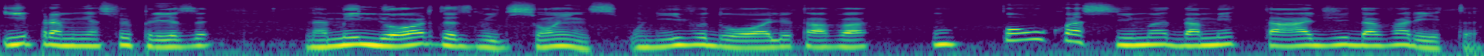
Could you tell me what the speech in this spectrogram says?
E para minha surpresa, na melhor das medições, o nível do óleo estava um pouco acima da metade da vareta,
